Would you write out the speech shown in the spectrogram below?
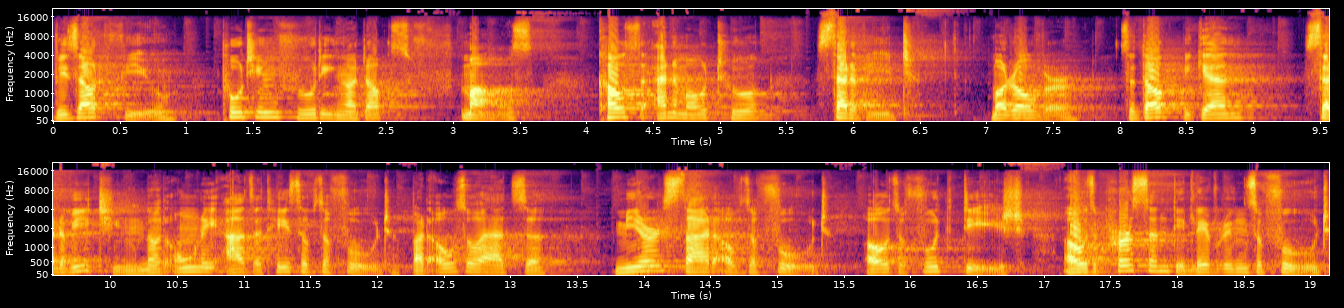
without fear, putting food in a dog's mouth caused the animal to salivate. Moreover, the dog began salivating not only at the taste of the food, but also at the mere sight of the food, or the food dish, or the person delivering the food,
